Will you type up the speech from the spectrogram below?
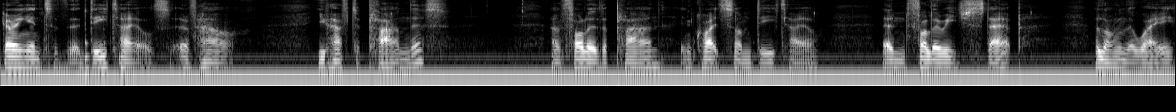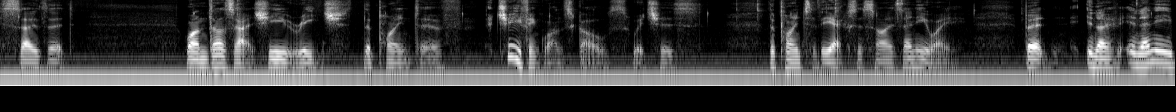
going into the details of how you have to plan this and follow the plan in quite some detail and follow each step along the way so that one does actually reach the point of achieving one's goals, which is the point of the exercise anyway. But you know, in any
